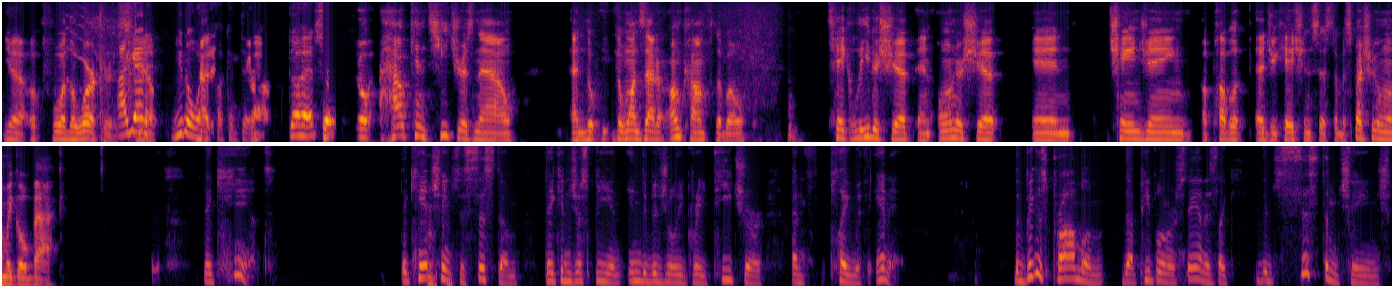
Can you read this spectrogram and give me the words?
you know, for the workers. I get you know? it. You know what I fucking think. Go ahead. So, so how can teachers now, and the, the ones that are uncomfortable, take leadership and ownership in changing a public education system, especially when we go back? They can't. They can't Mhm. change the system. They can just be an individually great teacher and play within it. The biggest problem that people understand is like the system change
